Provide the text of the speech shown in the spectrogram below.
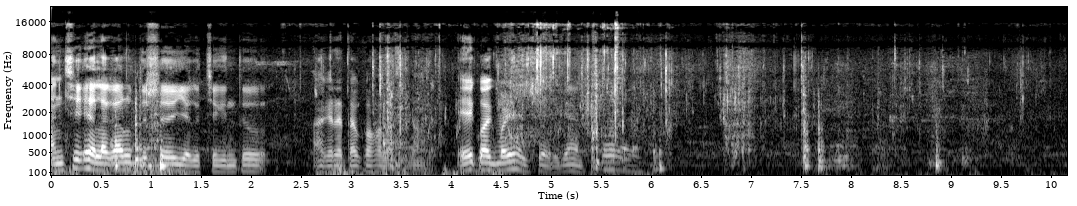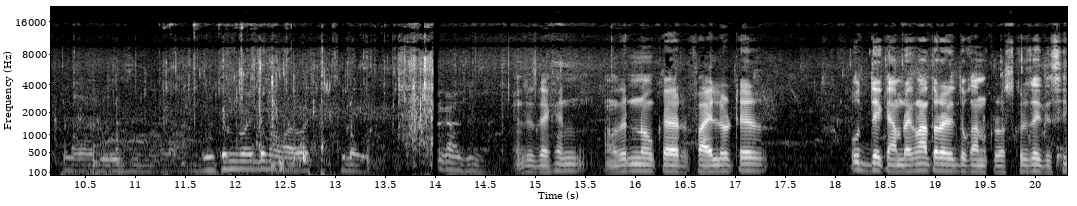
আনছি, এলাকার উদ্দেশ্যে ইয়ে করছে, কিন্তু আগের তাও কখন আসছিল না এই কয়েকবারই হয়েছে আর কি। দুইজন নইলে মামা আবার সাক্ষী লাগে। এই যে দেখেন, আমাদের নৌকার পাইলটের উদ্যোগে আমরা এখন আতরারের দোকান ক্রস করে যাইতেছি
